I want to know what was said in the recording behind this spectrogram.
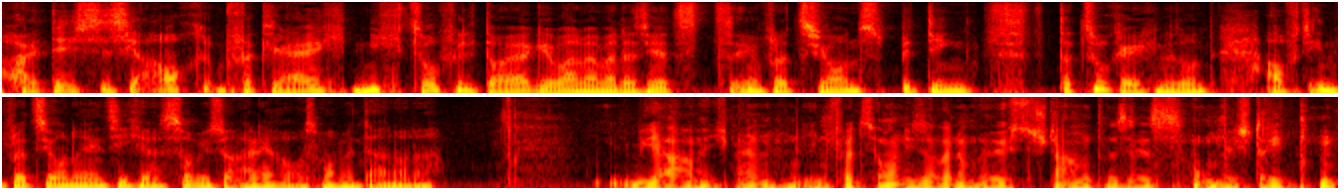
Heute ist es ja auch im Vergleich nicht so viel teuer geworden, wenn man das jetzt inflationsbedingt dazu rechnet. Und auf die Inflation rennen sich ja sowieso alle raus momentan, oder? Ja, ich meine, Inflation ist auf einem Höchststand, das ist unbestritten.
